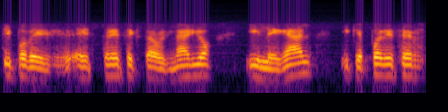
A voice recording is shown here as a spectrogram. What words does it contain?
tipo de estrés extraordinario, ilegal y que puede ser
